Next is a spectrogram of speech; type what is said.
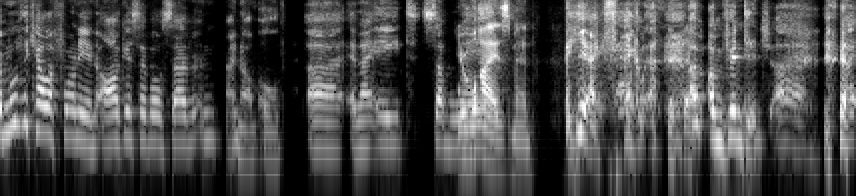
I moved to California in August of 07. I know I'm old, uh, and I ate Subway. You're wise, man. yeah, exactly. I'm, I'm, vintage. Uh, I,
